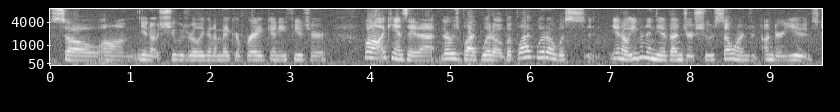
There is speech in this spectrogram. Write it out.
So, um, you know, she was really going to make or break any future. Well, I can't say that. There was Black Widow, but Black Widow was, you know, even in the Avengers, she was so un- underused.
